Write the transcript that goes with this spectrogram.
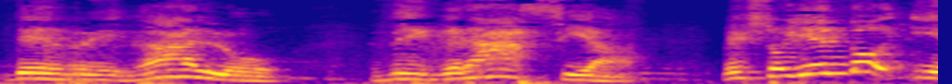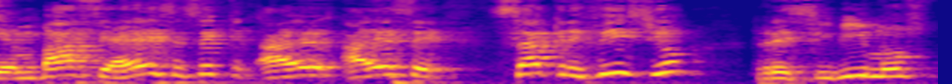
de regalo, de gracia. ¿Me estoy yendo? Y en base a ese, a ese sacrificio recibimos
